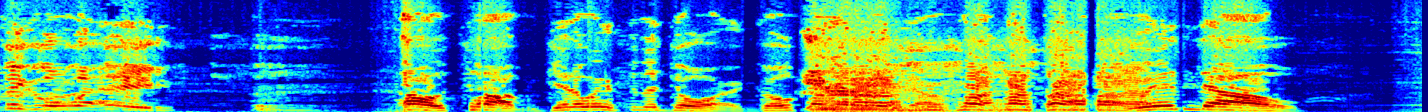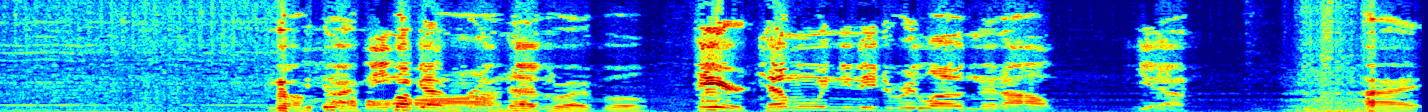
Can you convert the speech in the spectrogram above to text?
cover the front. away. Oh, Tom, get away from the door. Go cover the window. window. No, I mean, you got front, sniper rifle. Here, tell me when you need to reload, and then I'll, you know. All right.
